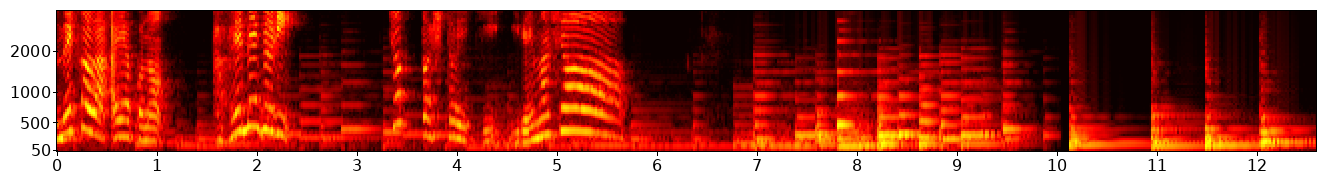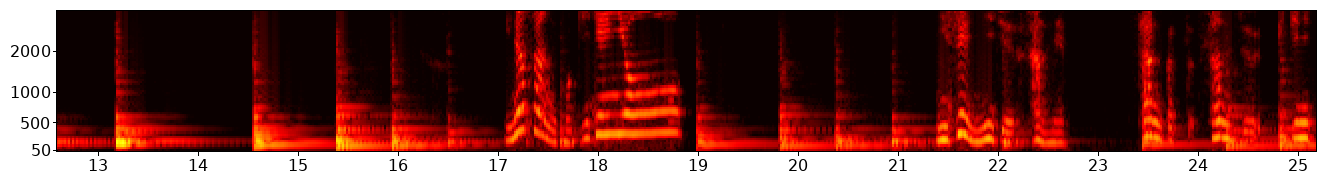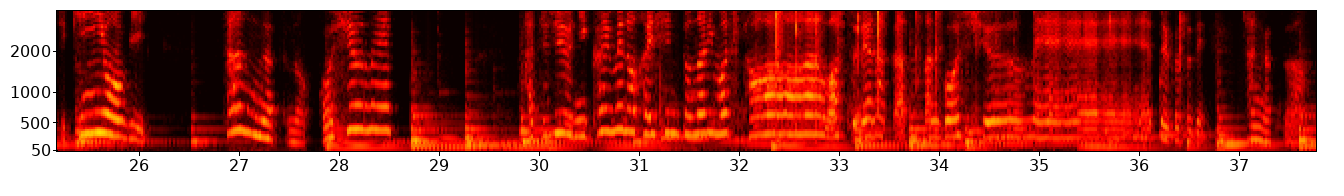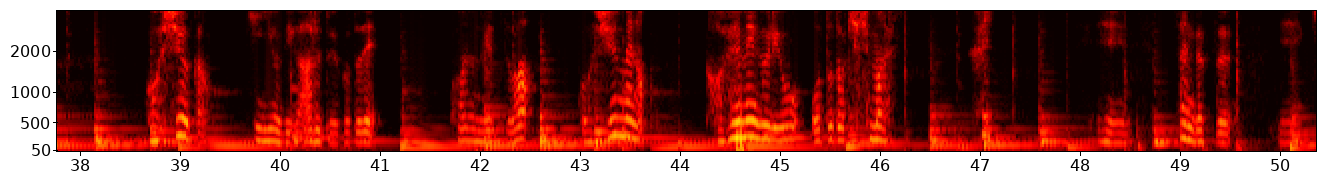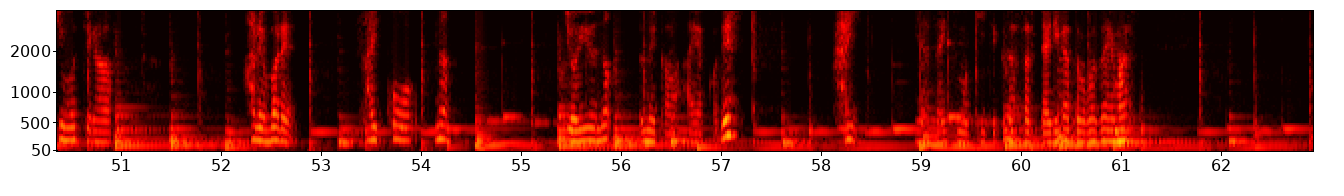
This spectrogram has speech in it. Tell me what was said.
梅川彩子のカフェ巡り。ちょっと一息入れましょう。皆さんごきげんよう。2023年3月31日金曜日。3月の5週目。82回目の配信となりました忘れなかった5週目ということで3月は5週間金曜日があるということで今月は5週目のカフェ巡りをお届けしますはい、えー、3月、えー、気持ちが晴れ晴れ最高な女優の梅川彩子です。はい。皆さんいつも聞いてくださってありがとうございます。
